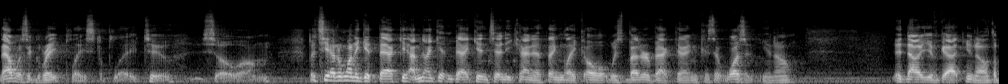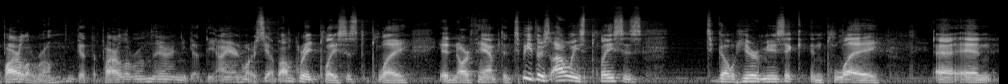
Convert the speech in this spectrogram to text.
That was a great place to play too. So. Um, but see, I don't want to get back in. I'm not getting back into any kind of thing like, oh, it was better back then, because it wasn't, you know. And now you've got, you know, the parlor room. You've got the parlor room there, and you got the Iron Horse. You have all great places to play in Northampton. To me, there's always places to go hear music and play. And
